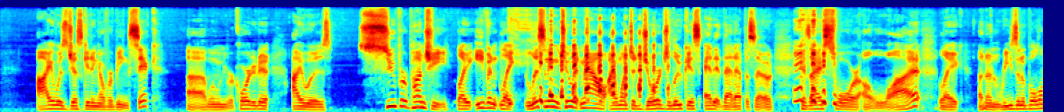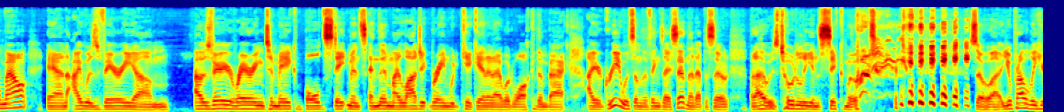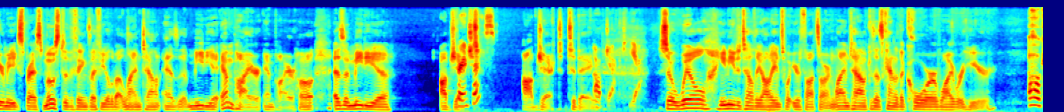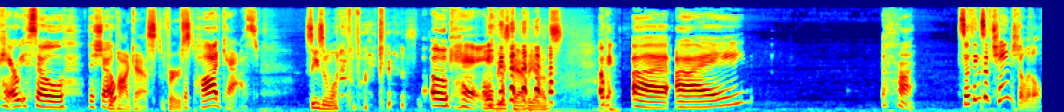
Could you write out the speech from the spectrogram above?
I was just getting over being sick uh, when we recorded it. I was super punchy. Like even like listening to it now, I want to George Lucas edit that episode because I swore a lot, like an unreasonable amount, and I was very um I was very raring to make bold statements, and then my logic brain would kick in and I would walk them back. I agree with some of the things I said in that episode, but I was totally in sick mode. so uh, you'll probably hear me express most of the things I feel about Limetown as a media empire, empire, huh? As a media object, Franchise? object today. Object, yeah. So, Will, you need to tell the audience what your thoughts are in Limetown because that's kind of the core of why we're here. Okay, are we. So, the show? The podcast first, The podcast. season one of the podcast. Okay. All these caveats. Okay. Uh, I. Huh. So things have changed a little.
